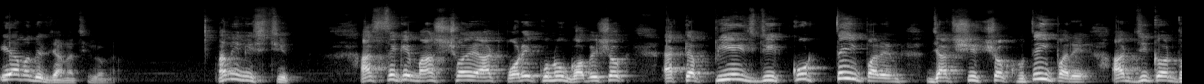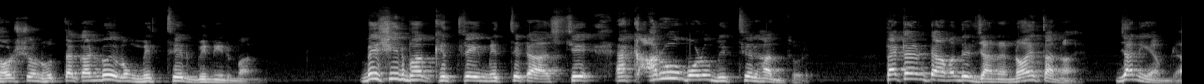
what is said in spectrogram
এ আমাদের জানা ছিল না। আমি নিশ্চিত আজ থেকে মাস ছয় আট পরে কোনো গবেষক একটা পিএইচডি করতেই পারেন, যার শীর্ষক হতেই পারে আর্যিকর ধর্ষণ, হত্যাকাণ্ড এবং মিথ্যের বিনির্মাণ। বেশিরভাগ ক্ষেত্রেই মিথ্যেটা আসছে এক আরও বড় মিথ্যের হাত ধরে। প্যাটার্নটা আমাদের জানা নয় তা নয়, জানি আমরা।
